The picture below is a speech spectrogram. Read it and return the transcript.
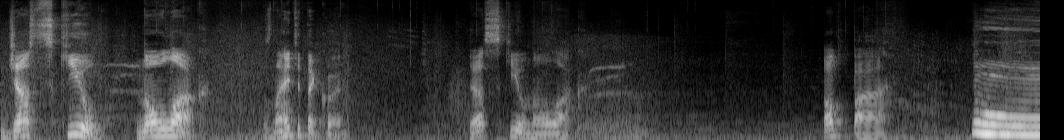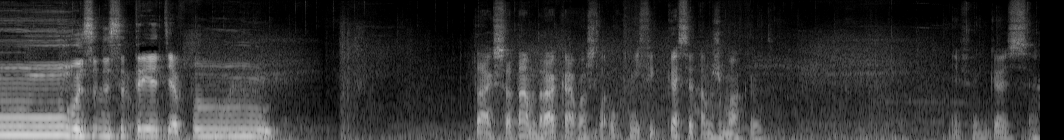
Just skill, no luck. Знаете такое? Just skill, no luck. Опа. Фу, 83 фу. Так, что там драка пошла. Ух, нифига себе там жмакают. Нифига себе.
